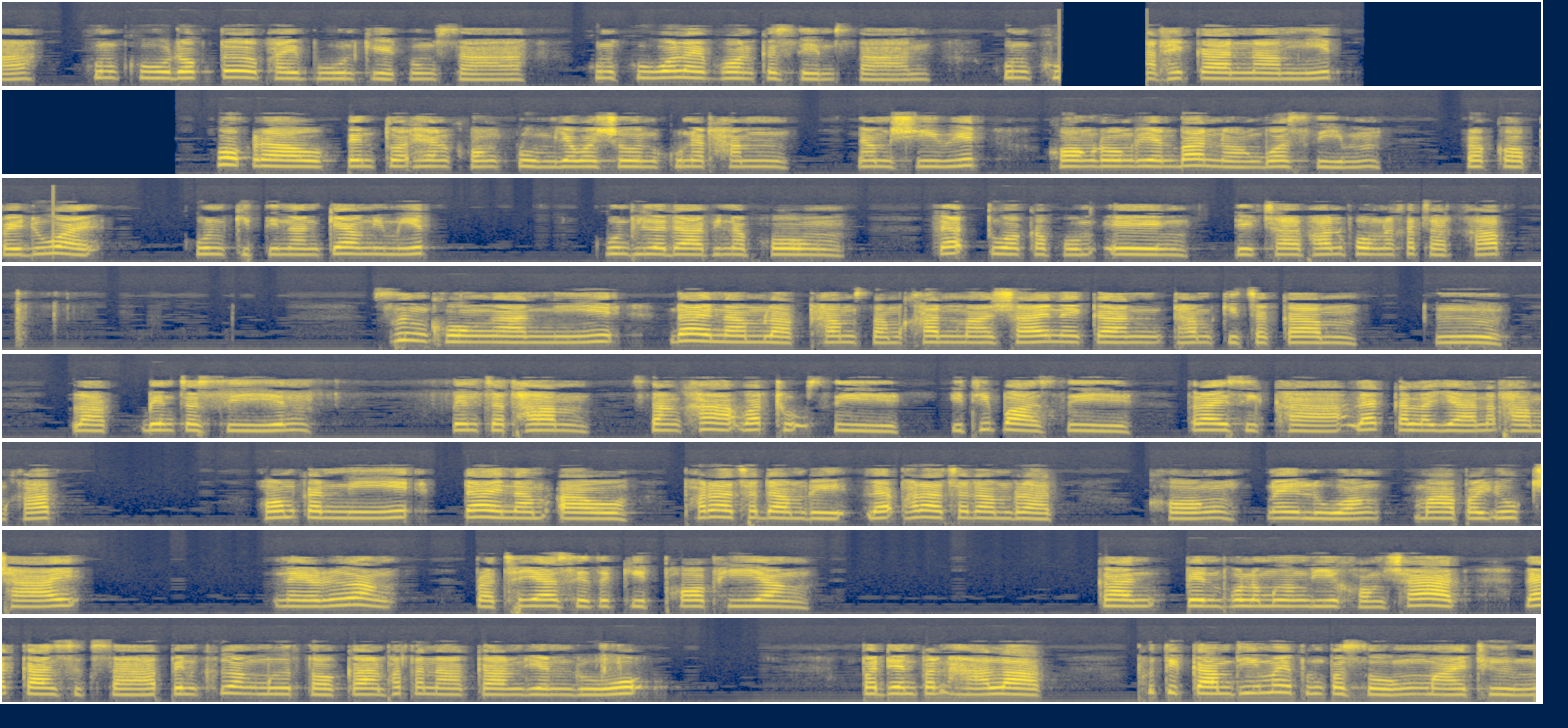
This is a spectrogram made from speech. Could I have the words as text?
คุณครูดรไพบูลย์เกตวงศาคุณครูวลัยพรเกษมสาร คุณครูหัตถการนามนิตพวกเราเป็นตัวแทนของกลุ่มเยาวชนคุณธรรมนำชีวิตของโรงเรียนบ้านหนองบัวสิม ประกอบไปด้วย คุณกิตินันแก้วนิมิต คุณพิรดาพินพงษ์และตัวกับผมเอง เด็กชายพันธุ์พงษ์นักจัดครับ ซึ่งโครงงานนี้ ได้นำหลักธรรมสำคัญมาใช้ในการทำกิจกรรม คือ หลักเบญจศีล เบญจธรรม สังฆวัตถุสี่อิทธิบาทสี่ไตรสิกขาและกัลยาณธรรมครับ พร้อมกันนี้ได้นำเอาพระราชดำริและพระราชดำรัสของในหลวงมาประยุกต์ใช้ ในเรื่องปรัชญาเศรษฐกิจพอเพียง การเป็นพลเมืองดีของชาติ และการศึกษาเป็นเครื่องมือต่อการพัฒนาการเรียนรู้ ประเด็นปัญหาหลัก พฤติกรรมที่ไม่พึงประสงค์หมายถึง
